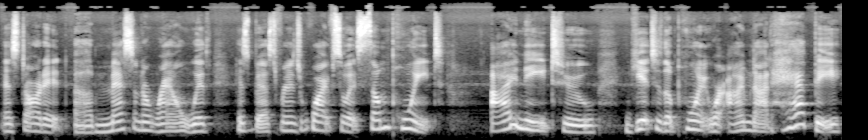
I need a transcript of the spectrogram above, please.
and started uh, messing around with his best friend's wife. So at some point, I need to get to the point where I'm not happy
